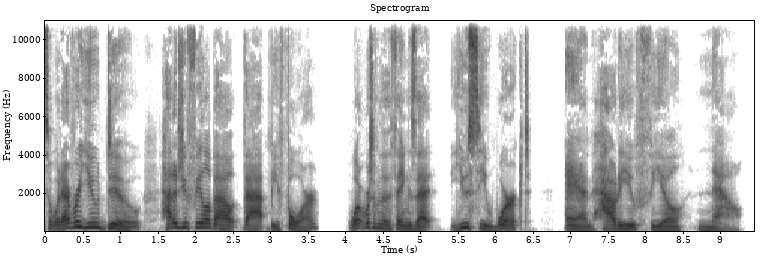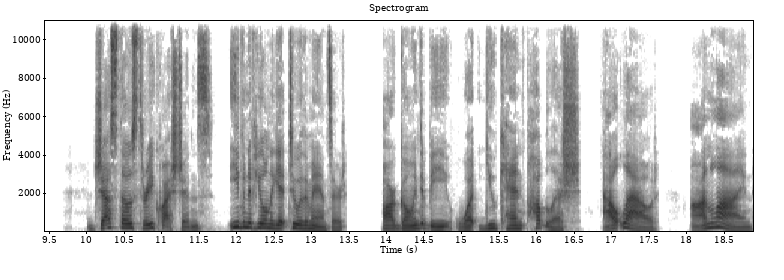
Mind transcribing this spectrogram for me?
So, whatever you do, how did you feel about that before? What were some of the things that you see worked? And how do you feel now? Just those three questions, even if you only get two of them answered, are going to be what you can publish out loud online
